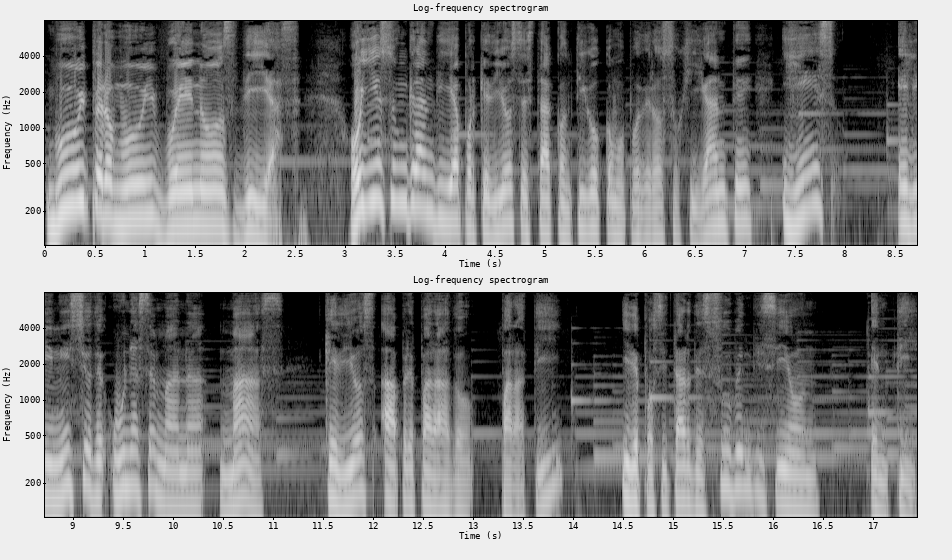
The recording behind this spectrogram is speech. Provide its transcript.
muy pero muy buenos días. Hoy es un gran día porque Dios está contigo como poderoso gigante y es el inicio de una semana más que Dios ha preparado para ti y depositar de su bendición en ti.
